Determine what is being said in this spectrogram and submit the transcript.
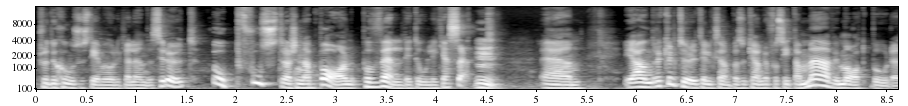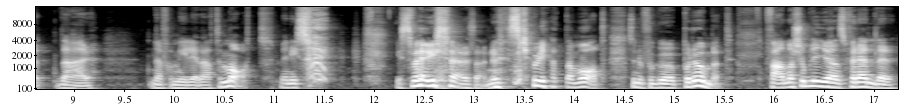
produktionssystem i olika länder ser ut uppfostrar sina barn på väldigt olika sätt. Eh, I andra kulturer till exempel så kan du få sitta med vid matbordet när, när familjen äter mat. Men i, i Sverige så är det så här, nu ska vi äta mat så du får gå upp på rummet. För annars så blir ju ens förälder,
